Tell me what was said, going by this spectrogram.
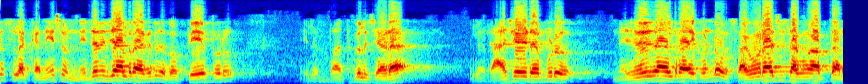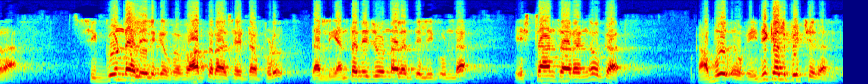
అసలు కనీసం నిజ నిజాలు రాకలేదు ఒక పేపరు. ఇలా బతుకులు చెడ. ఇలా రాసేటప్పుడు నిజ నిజాలు రాయకుండా ఒక సగం రాసి సగం ఆపుతారా? సిగ్గుండాలి వీళ్ళకి ఒక వార్త రాసేటప్పుడు. దాంట్లో ఎంత నిజం ఉండాలని తెలియకుండా ఇష్టానుసారంగా ఒక ఒక అభూ ఒక ఇది కల్పించేదానికి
